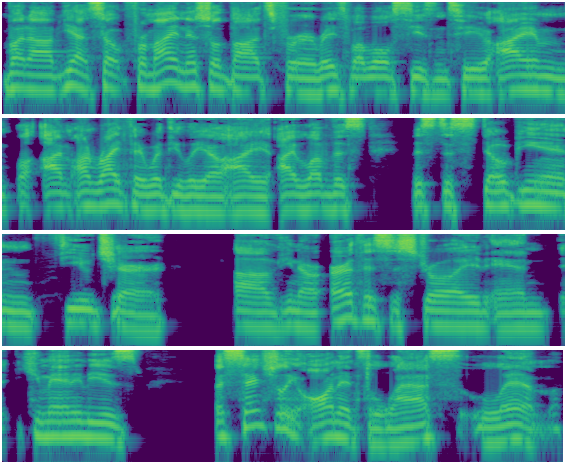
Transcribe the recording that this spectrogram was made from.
But um, yeah, so for my initial thoughts for Raised by Wolves season two, I am I'm I'm right there with you, Leo. I I love this this dystopian future of you know Earth is destroyed and humanity is essentially on its last limb,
